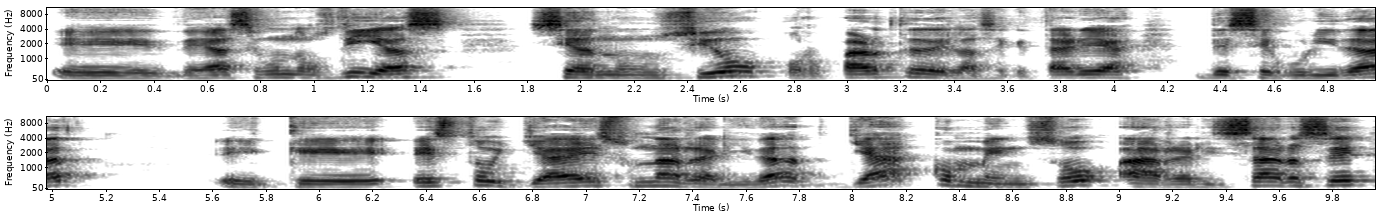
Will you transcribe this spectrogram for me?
eh, de hace unos días, se anunció por parte de la secretaria de Seguridad eh, que esto ya es una realidad, ya comenzó a realizarse.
